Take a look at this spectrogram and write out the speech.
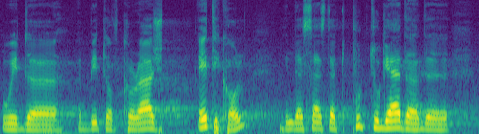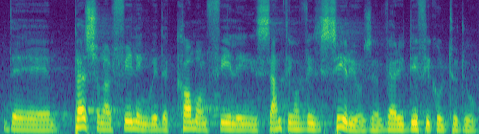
with a bit of courage, ethical, in the sense that put together the, the personal feeling with the common feeling is something very serious and very difficult to do.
